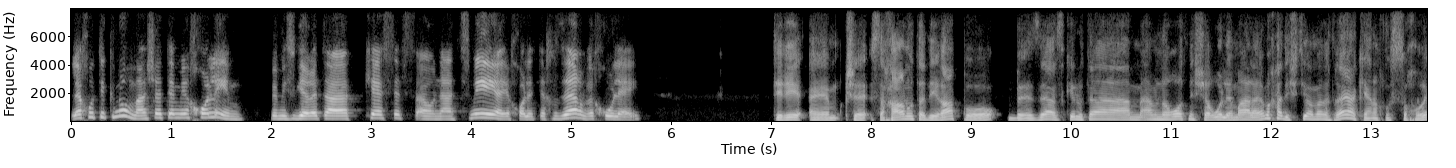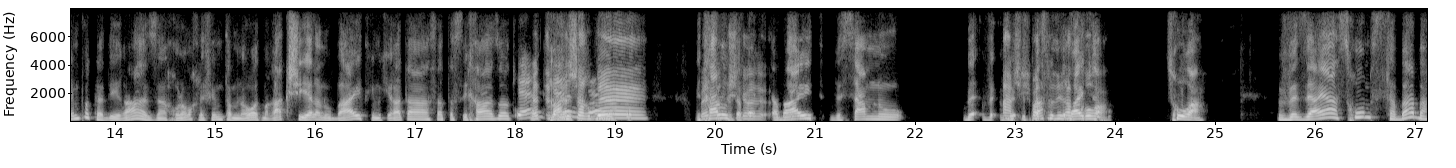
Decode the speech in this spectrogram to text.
לכו תקנו מה שאתם יכולים, במסגרת הכסף, ההון העצמי, היכולת החזר וכולי. תראי, אמ, כששכרנו את הדירה פה, בזה, אז כאילו המנורות נשארו למעלה. יום אחד אשתי אומרת, רגע, כי אנחנו שוכרים פה את הדירה, אז אנחנו לא מחליפים את המנורות. מה, רק שיהיה לנו בית? כי מכירה את השיחה הזאת? כן, כן, כן. התחלנו לשפר את הבית, ושמנו אה, שיפצנו דירה סחורה. סחורה. וזה היה סכום סבבה,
